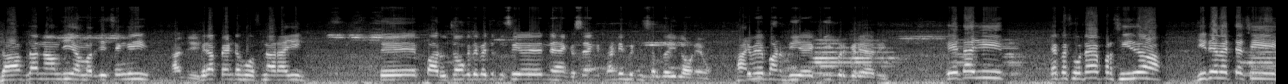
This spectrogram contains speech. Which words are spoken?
ਦਾਸ ਦਾ ਨਾਮ ਜੀ ਅਮਰਜੀਤ ਸਿੰਘ ਜੀ। ਹਾਂਜੀ। ਮੇਰਾ ਪਿੰਡ ਹੋਸਨਾਰਾ ਜੀ। ਤੇ ਭਾਰੂ ਚੌਂਕ ਦੇ ਵਿੱਚ ਤੁਸੀਂ ਨਿਹੰਗ ਸਿੰਘ ਠੰਡੀ ਮਿੱਠੀ ਸਰਦਈ ਲਾਉਣੇ ਹੋ। ਕਿਵੇਂ ਬਣਦੀ ਹੈ ਕੀ ਪ੍ਰਕਿਰਿਆ ਦੀ ਇਹ ਤਾਂ ਜੀ ਇੱਕ ਛੋਟਾ ਜਿਹਾ ਪ੍ਰੋਸੀਜਰ ਆ, ਜਿਹਦੇ ਵਿੱਚ ਅਸੀਂ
